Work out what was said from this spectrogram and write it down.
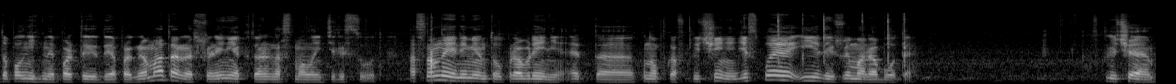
дополнительные порты для программатора, расширения, которые нас мало интересуют. Основные элементы управления это кнопка включения дисплея и режима работы включаем.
